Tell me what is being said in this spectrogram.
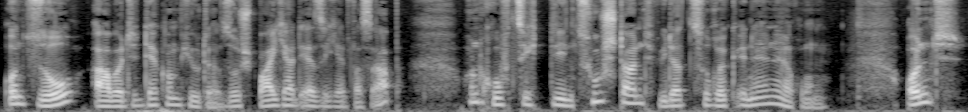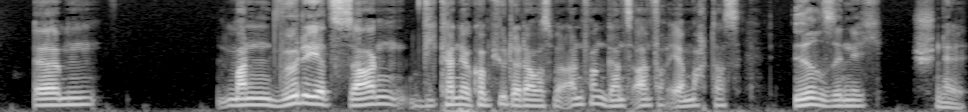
Und so arbeitet der Computer. So speichert er sich etwas ab und ruft sich den Zustand wieder zurück in Erinnerung. Und ähm, man würde jetzt sagen, wie kann der Computer da was mit anfangen? Ganz einfach, er macht das irrsinnig schnell.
